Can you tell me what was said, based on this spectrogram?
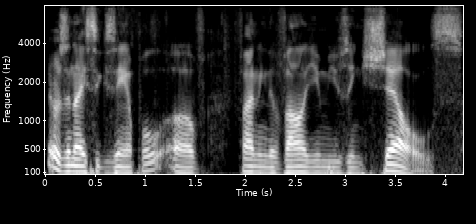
there was a nice example of finding the volume using shells.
